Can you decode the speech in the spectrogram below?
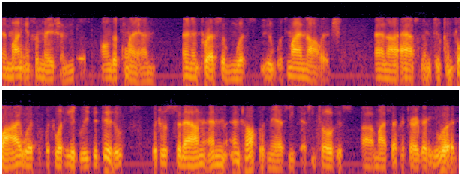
and my information on the Klan and impress him with, with my knowledge. And I asked him to comply with, with what he agreed to do, which was sit down and, and talk with me as he, as he told his, uh, my secretary that he would.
